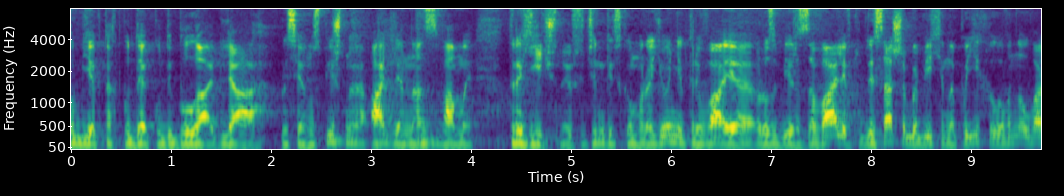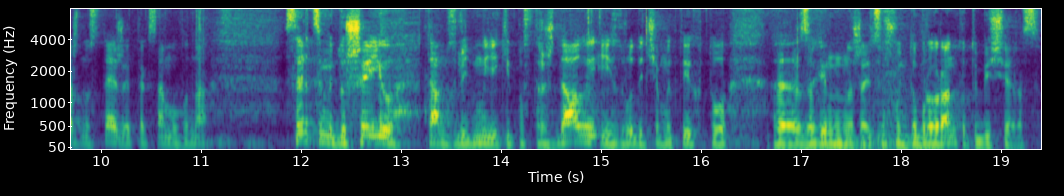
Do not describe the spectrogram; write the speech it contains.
об'єктах подекуди була для росіян успішною, а для нас з вами трагічною. В Шевченківському районі триває розбір завалів. Туди Саша Бабіхіна поїхала. Вона уважно стежить. Так само вона серцем і душею там з людьми, які постраждали, і з родичами тих, хто е, загинув. На жаль, Сашунь, доброго ранку тобі ще раз.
